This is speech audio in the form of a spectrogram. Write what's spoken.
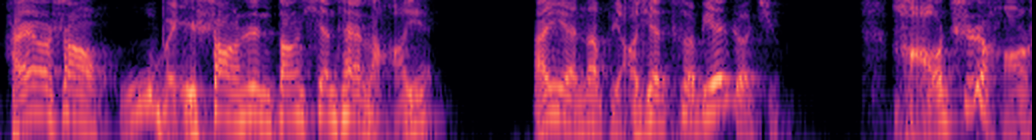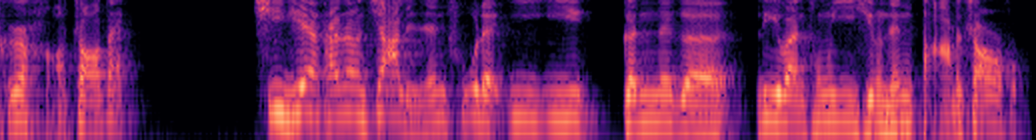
还要上湖北上任当县太老爷，哎呀，那表现特别热情。好吃好喝好招待，期间还让家里人出来一一跟那个利万通一行人打了招呼，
